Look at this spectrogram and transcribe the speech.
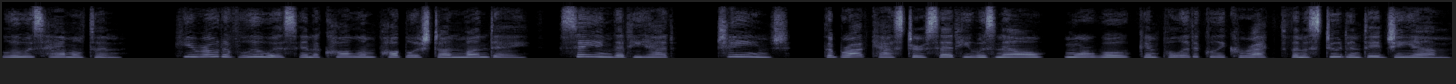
Lewis Hamilton. He wrote of Lewis in a column published on Monday, saying that he had changed. The broadcaster said he was now more woke and politically correct than a student AGM.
